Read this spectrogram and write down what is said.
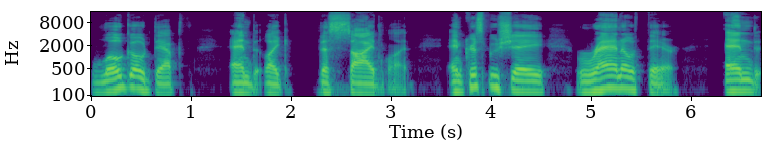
logo depth and like the sideline. And Chris Boucher ran out there. And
